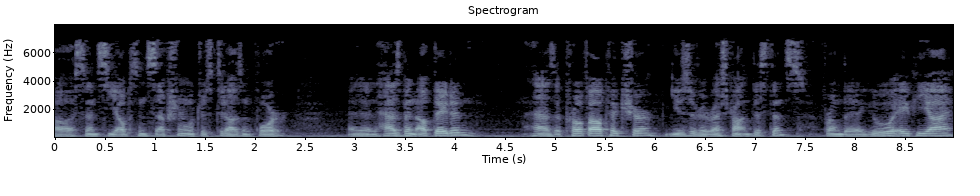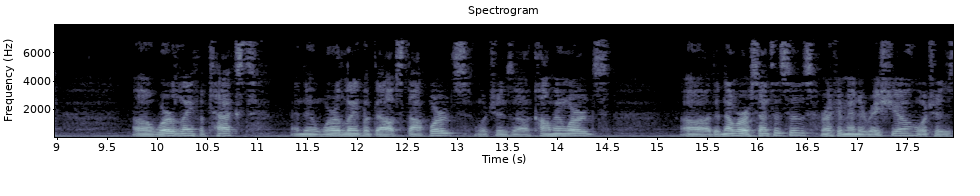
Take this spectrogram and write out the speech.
uh, since Yelp's inception, which was 2004, and it has been updated, has a profile picture, user to restaurant distance from the Google API, uh, word length of text, and then word length without stop words, which is uh, common words, uh, the number of sentences, recommended ratio, which is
